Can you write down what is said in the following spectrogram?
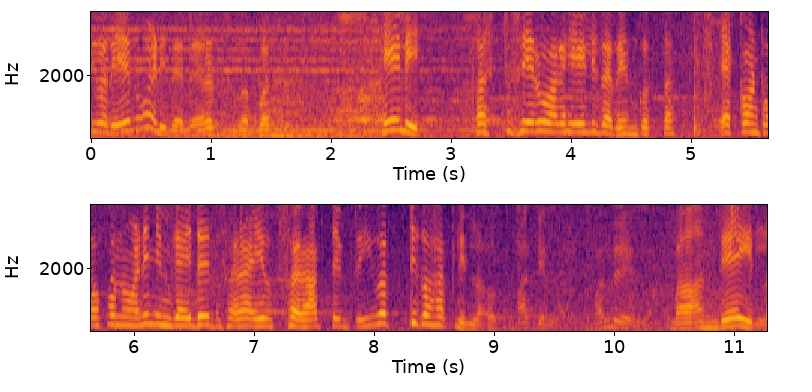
ಇವರು ಏನು ಮಾಡಿದ್ದಾರೆ? ಎರಡು ಸಲ ಬಂದು. ಹೇಳಿ. ಫಸ್ಟ್ ಸೇರುವಾಗ ಹೇಳಿದ್ದಾರೆ ಏನು ಗೊತ್ತಾ? ಅಕೌಂಟ್ ಓಪನ್ ಮಾಡಿ ನಿಮ್ಗೆ ಐದೈದು ಸಾವಿರ ಐವತ್ತು ಸಾವಿರ ಆಗ್ತೈತೆ ಇವತ್ತಿಗೂ ಹಾಕಲಿಲ್ಲ ಅವರು. ಹಾಕಿಲ್ಲ. ಬಂದೇ ಇಲ್ಲ. ಬಂದೇ ಇಲ್ಲ.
